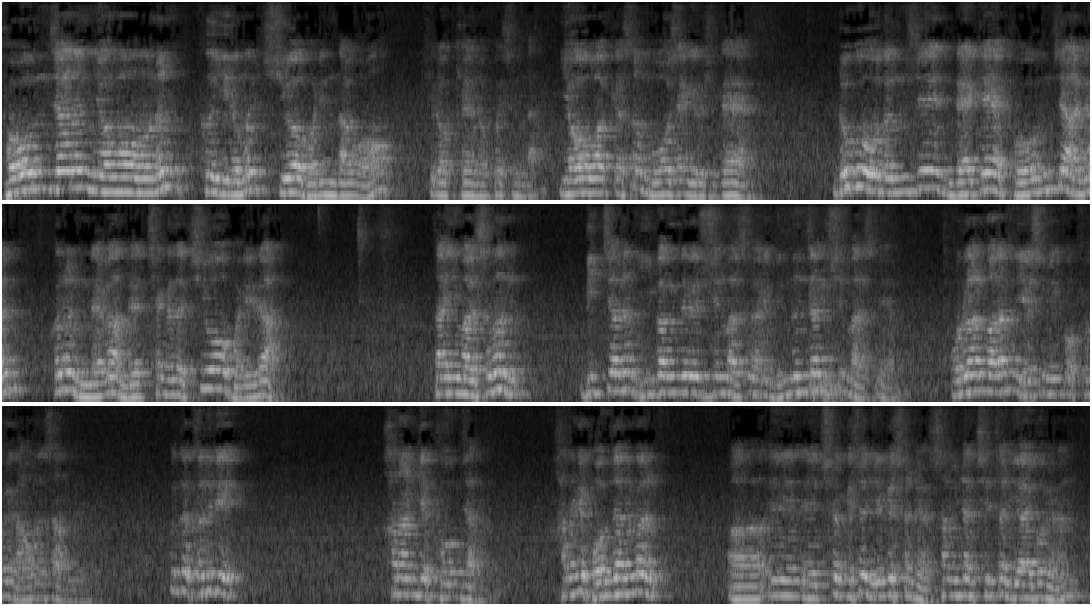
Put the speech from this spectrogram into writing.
범죄하는 영혼은 그 이름을 지워버린다고 기록해 놓고 있습니다. 여호와께서 모세에게 이르시되 누구든지 내게 범죄하면 그는 내가 내 책에서 지워버리라. 자, 이 말씀은 믿지 않은 이방인들에게 주신 말씀이 아니고 믿는 자에게 주신 말씀이에요. 오늘날 말하면 예수 믿고 교회 나오는 사람들이에요. 근데 그들이 하나님께 범죄하는, 하나님께 범죄하는 걸, 어, 이, 출애기서 이렇게 설명해요. 3장 7절 이하에 보면,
